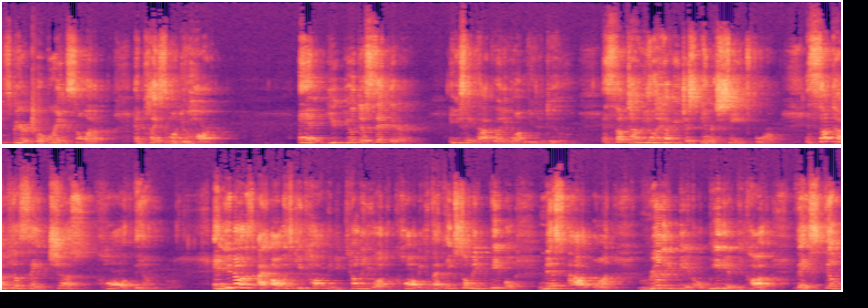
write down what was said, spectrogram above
Spirit will bring someone up and place them on your heart? And you, you'll just sit there and you say, God, what do you want me to do? And sometimes he'll have you just intercede for them. And sometimes he'll say, just call them. And you notice I always keep talking, you telling you all to call because I think so many people miss out on really being obedient because they still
